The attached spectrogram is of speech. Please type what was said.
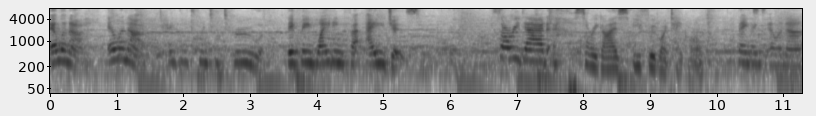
Eleanor. Eleanor. Table 22. They've been waiting for ages. Sorry, Dad. Sorry, guys. Your food won't take long. Thanks, Thanks Eleanor.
